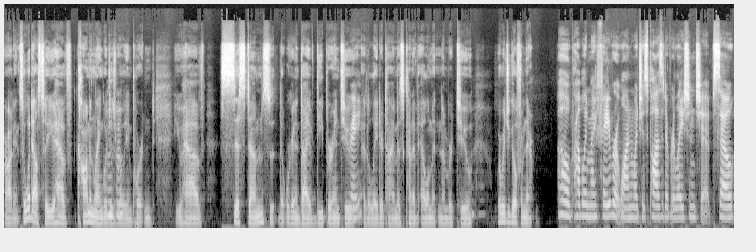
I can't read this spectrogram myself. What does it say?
our audience. So what else? So you have common language mm-hmm. is really important. You have systems that we're going to dive deeper into right. at a later time as kind of element number 2 mm-hmm. Where would you go from there? Oh, probably my favorite one, which is positive relationships. So,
